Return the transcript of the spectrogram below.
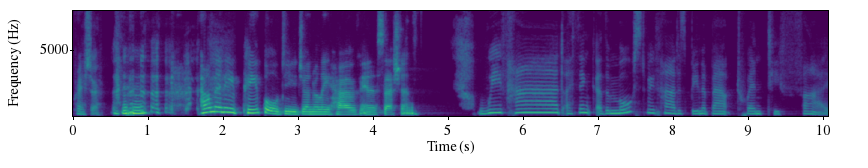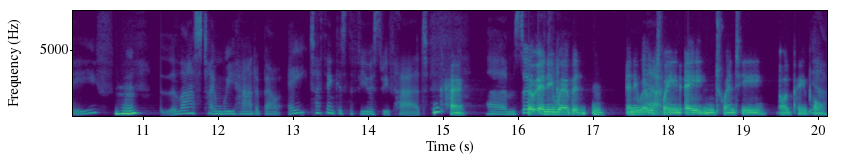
pressure. mm-hmm. How many people do you generally have in a session? We've had, I think, uh, the most we've had has been about 25. Mm-hmm. The last time we had about eight, I think, is the fewest we've had. Okay. Um, so, so anywhere, mm, anywhere yeah. between eight and 20 odd people. Yeah.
